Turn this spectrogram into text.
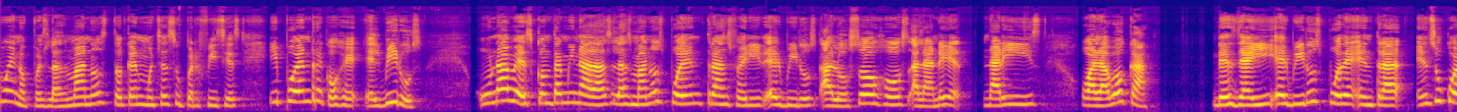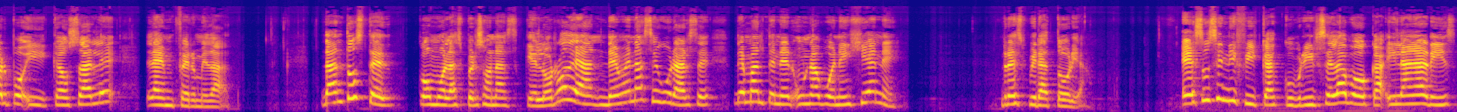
Bueno, pues las manos tocan muchas superficies y pueden recoger el virus. Una vez contaminadas, las manos pueden transferir el virus a los ojos, a la nariz o a la boca. Desde ahí el virus puede entrar en su cuerpo y causarle la enfermedad. Tanto usted como las personas que lo rodean deben asegurarse de mantener una buena higiene respiratoria. Eso significa cubrirse la boca y la nariz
